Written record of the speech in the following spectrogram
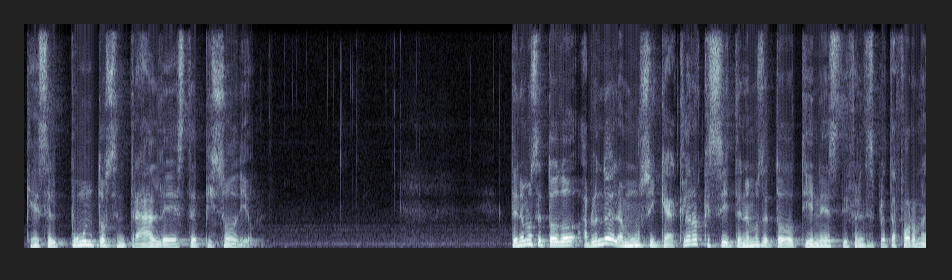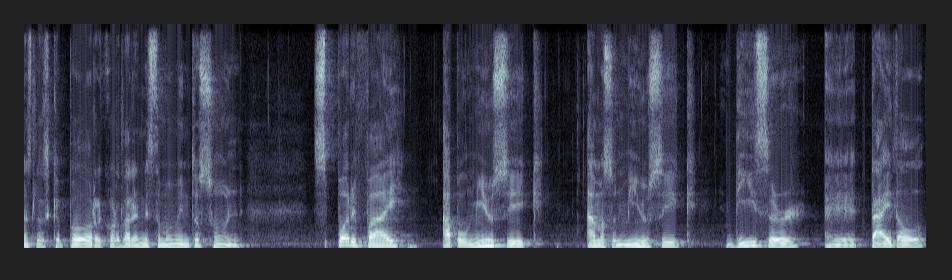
que es el punto central de este episodio. Tenemos de todo, hablando de la música, claro que sí, tenemos de todo. Tienes diferentes plataformas, las que puedo recordar en este momento son Spotify, Apple Music, Amazon Music, Deezer, eh, Tidal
